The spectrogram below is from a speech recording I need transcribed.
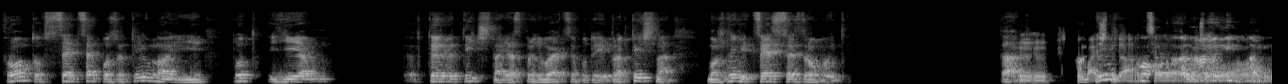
фронту, все це позитивно, і тут є теоретична, я сподіваюся, це буде і практична можливість це все зробити. Так. Угу. Бачите, да, це важливо.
